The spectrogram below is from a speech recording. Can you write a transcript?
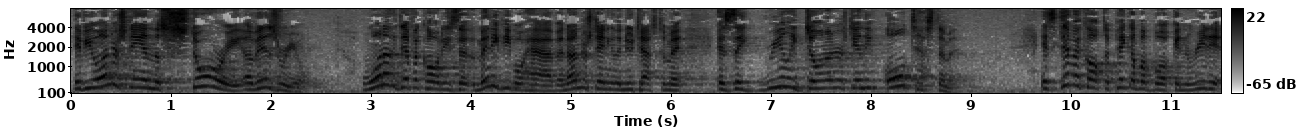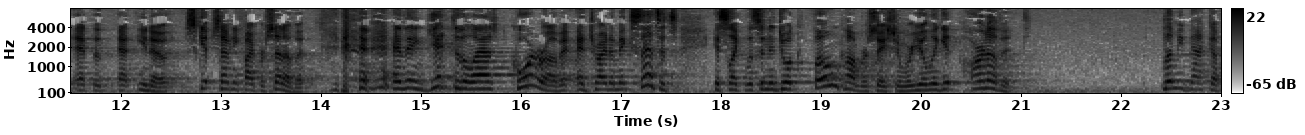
If you understand the story of Israel. One of the difficulties that many people have in understanding the New Testament is they really don't understand the Old Testament. It's difficult to pick up a book and read it at the, at, you know, skip 75% of it, and then get to the last quarter of it and try to make sense. It's, it's like listening to a phone conversation where you only get part of it. Let me back up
